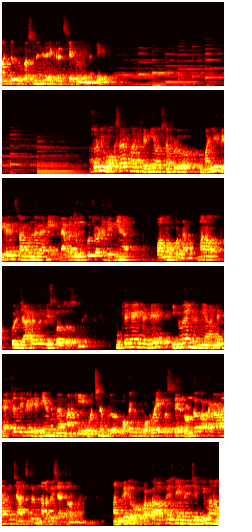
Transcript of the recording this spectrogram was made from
వన్ టు టూ పర్సెంట్ అనేది రికరెన్స్ రేట్ ఉంటుందండి. చూడండి ఒకసారి మనకి హెర్నియా వచ్చినప్పుడు మళ్ళీ రికరెన్స్ రాకుండా కానీ లేకపోతే ఇంకో చోట హెర్నియా ఫామ్ అవ్వకుండా మనం కొన్ని జాగ్రత్తలు తీసుకోవాల్సి వస్తుంది. ముఖ్యంగా ఏంటంటే ఇన్వైల్ హెర్నియా అంటే గచ్చ దగ్గర హెర్నియా మనకి వచ్చినప్పుడు ఒక ఒకవైపు వస్తే రెండో పక్క రావడానికి ఛాన్సెస్ నలభై శాతం అన్నమాట. అందుకని ఒక పక్క ఆపరేషన్ అయిందని చెప్పి మనం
